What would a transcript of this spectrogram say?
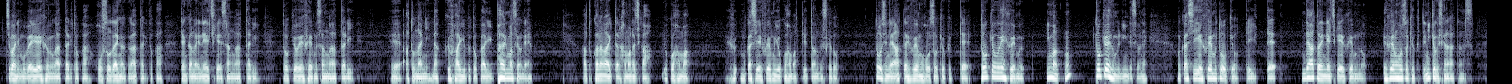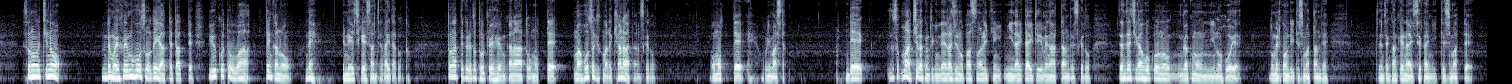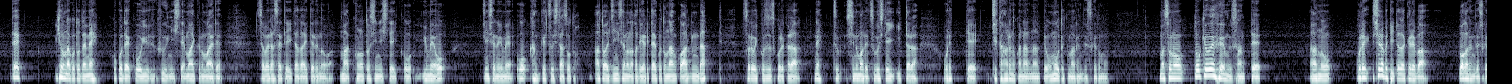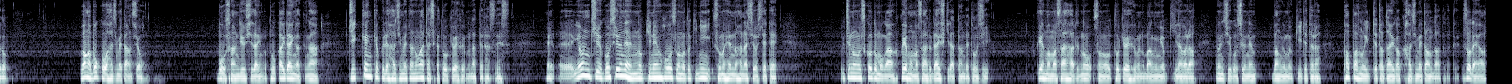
千葉にもベイ FM があったりとか放送大学があったりとか天下の NHK さんがあったり東京 FM さんがあったり、えーあと何？NAC5 とかいっぱいありますよね。あと神奈川行ったら浜ラジか横浜。昔 FM 横浜って言ったんですけど当時ねあった FM 放送局って東京 FM 今ん？東京 FM でいいんですよね昔 FM 東京って言ってであと NHKFM の FM 放送局って2局しかなかったんですそのうちのでも FM 放送でやってたっていうことは天下のね NHK さんじゃないだろうと。となってくると東京 FM かなと思ってまあ放送局まで聞かなかったんですけど思っておりました。でまあ中学の時にねラジオのパーソナリティになりたいという夢があったんですけど全然違う方向の学問の方へのめり込んでいってしまったんで全然関係ない世界に行ってしまってでひょんなことでねここでこういうふうにしてマイクの前で喋らせていただいてるのはまあこの年にしていこう夢を人生の夢を完結したぞと。あとは人生の中でやりたいこと何個あるんだってそれを一個ずつこれからね死ぬまで潰していったら俺って時間あるのかななんて思う時もあるんですけども。まあその東京 FM さんってあのこれ調べていただければ分かるんですけど我が母校を始めたんですよ。某三流次第の東海大学が実験局で始めたのが確か東京 FM になってるはずです。45周年の記念放送の時にその辺の話をしててうちの息子どもが福山雅治大好きだったんで当時。福山雅治のその東京 FM の番組を聞きながら45周年番組を聞いてたら「パパの行ってた大学始めたんだ」とかって「そうだよ」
